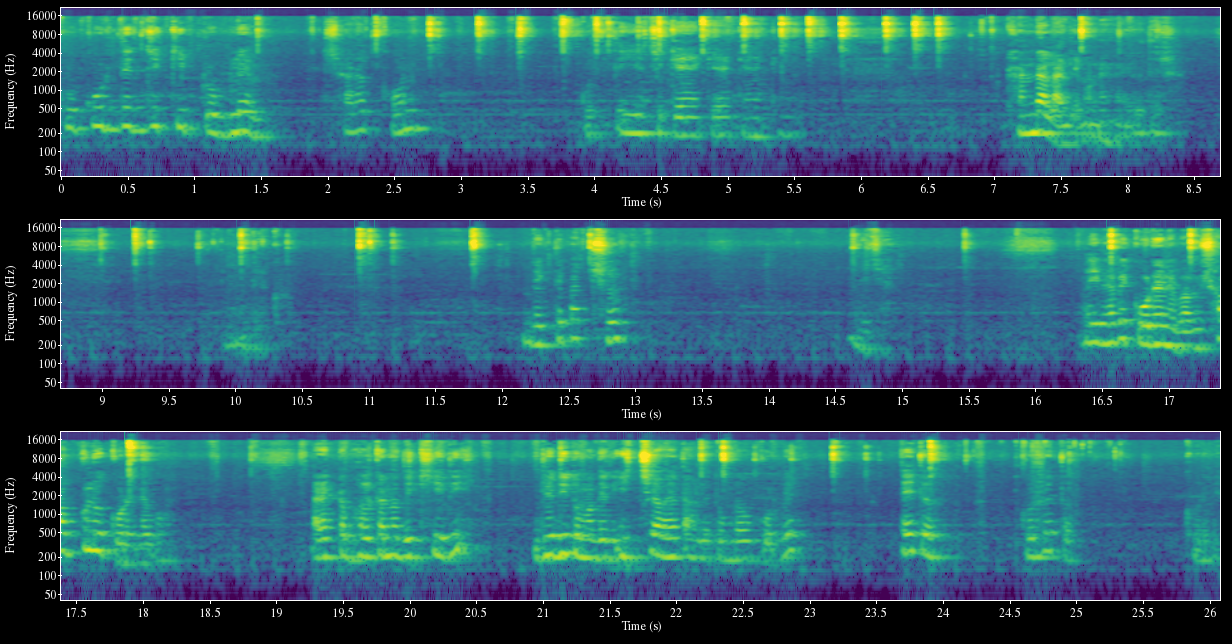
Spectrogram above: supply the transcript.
কুকুরদের যে কি প্রবলেম সারাক্ষণ করতেই আছে, ক্যাঁ ক্যাঁ ক্যাঁ ক্যাঁ। ঠান্ডা লাগে মনে হয় ওদের। দেখো। দেখতে পাচ্ছ এই যে এইভাবে করে নেব, আমি সবগুলো করে নেব। আর একটা ভলকানো দেখিয়ে দিই। যদি তোমাদের ইচ্ছা হয় তাহলে তোমরাও করবে। তাই তো? করবে তো? করবে।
